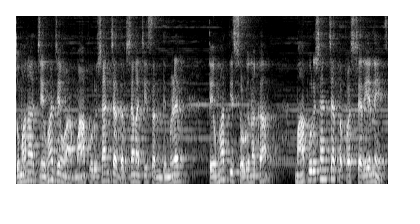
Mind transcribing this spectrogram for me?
तुम्हाला जेव्हा जेव्हा महापुरुषांच्या दर्शनाची संधी मिळेल तेव्हा ती सोडू नका. महापुरुषांच्या तपश्चर्येनेच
